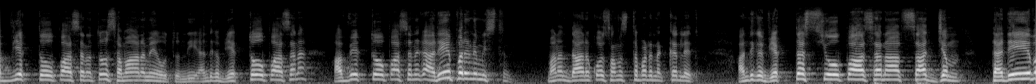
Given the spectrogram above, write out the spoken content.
అవ్యక్తోపాసనతో సమానమే అవుతుంది. అందుకే వ్యక్తోపాసన అవ్యక్తోపాసనగా అదే పరిణమిస్తుంది. మనం దానికోసం అవస్థపడనక్కర్లేదు. అందుకే వ్యక్తస్యోపాసనా సాధ్యం తదేవ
